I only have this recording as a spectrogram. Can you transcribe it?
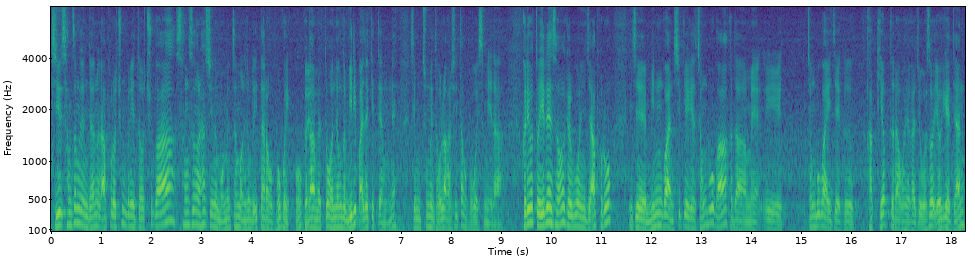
삼성전자는 앞으로 충분히 더 추가 상승을 할 수 있는 모멘텀 어느 정도 있다라고 보고 있고 네. 그다음에 또 어느 정도 미리 빠졌기 때문에 지금 충분히 더 올라갈 수 있다고 보고 있습니다. 그리고 또 이래서 결국은 이제 앞으로 이제 민관 쉽게 얘기해서 정부가 그다음에 이 정부가 이제 그 각 기업들하고 해가지고서 여기에 대한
